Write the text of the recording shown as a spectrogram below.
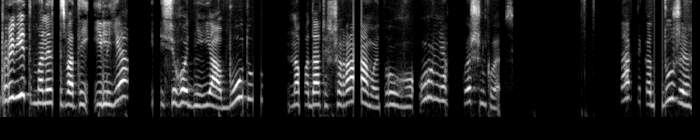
привіт! Мене звати Ілля, і сьогодні я буду нападати шарами другого уровня в Clash Class. Тактика дуже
